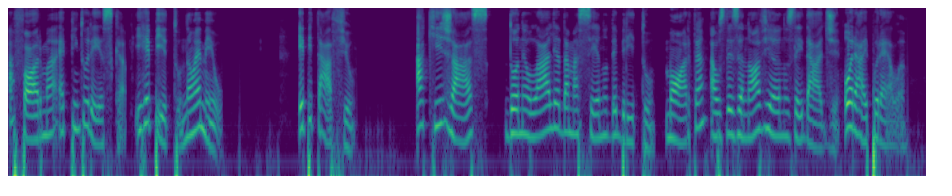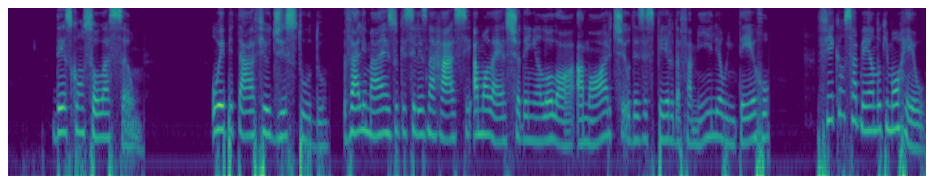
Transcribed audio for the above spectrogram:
a forma é pinturesca. E repito, não é meu. Epitáfio. Aqui jaz Dona Eulália Damasceno de Brito, morta aos 19 anos de idade. Orai por ela. Desconsolação. O epitáfio diz tudo. Vale mais do que se lhes narrasse a moléstia de Loló, a morte, o desespero da família, o enterro. Ficam sabendo que morreu.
